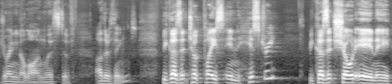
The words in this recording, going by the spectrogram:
joining a long list of other things. Because it took place in history, because it showed in a,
